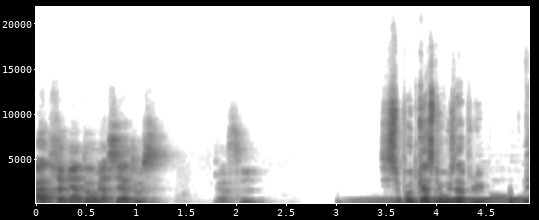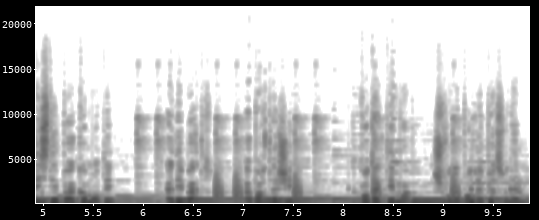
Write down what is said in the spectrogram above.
À très bientôt. Merci à tous. Merci. Si ce podcast vous a plu, n'hésitez pas à commenter, à débattre, à partager. Contactez-moi, je vous répondrai personnellement.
